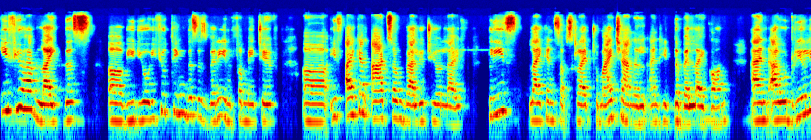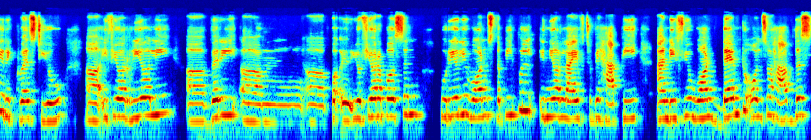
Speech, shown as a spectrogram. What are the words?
if you have liked this uh, video, if you think this is very informative, uh, if I can add some value to your life, please like and subscribe to my channel and hit the bell icon. And I would really request you, uh, if you're really uh, very, um, uh, if you're a person who really wants the people in your life to be happy and if you want them to also have this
